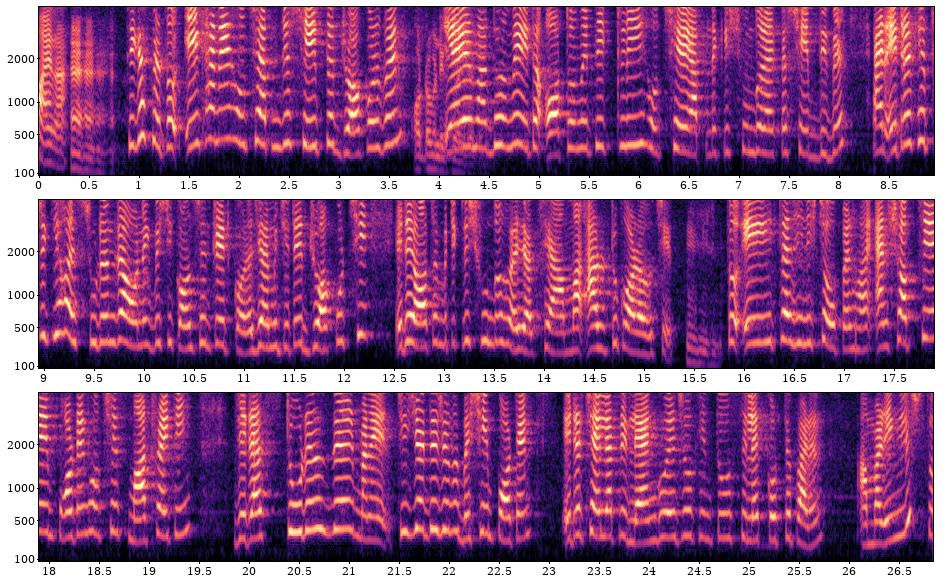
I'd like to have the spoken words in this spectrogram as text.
হয় না। হ্যাঁ হ্যাঁ হ্যাঁ ঠিক আছে? তো এখানে হচ্ছে আপনি যে শেপটা ড্র করবেন এর মাধ্যমে এটা অটোমেটিকলি হচ্ছে আপনাকে সুন্দর একটা শেপ দিবে। এন্ড এটার ক্ষেত্রে কি হয়? স্টুডেন্টরা অনেক বেশি কনসেন্ট্রেট করে যে আমি যেটাই ড্র করছি এটাই অটোমেটিকলি সুন্দর হয়ে যাচ্ছে আমার আর একটু করা উচিত। তো এইটা জিনিসটা ওপেন হয়। এন্ড সবচেয়ে ইম্পর্টেন্ট হচ্ছে স্মার্ট রাইটিং যেটা স্টুডেন্টসদের মানে টিচারদের জন্য বেশি ইম্পর্টেন্ট এটা চাইলে আপনি ল্যাঙ্গুয়েজও কিন্তু সিলেক্ট করতে পারেন। আমার ইংলিশ তো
